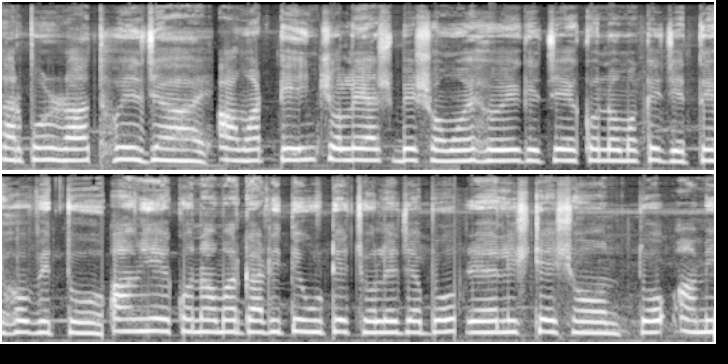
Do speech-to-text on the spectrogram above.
তারপর রাত হয়ে যায়। আমার ট্রেন চলে আসবে, সময় হয়ে গেছে, এখন আমাকে যেতে হবে তো। আমি এখন আমার গাড়িতে উঠে চলে যাব রেল স্টেশন। তো আমি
